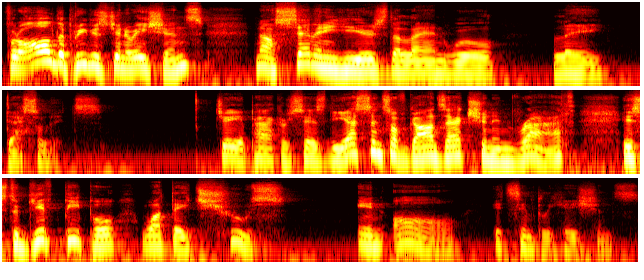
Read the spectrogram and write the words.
for all the previous generations, now 70 years the land will lay desolate. J.I. Packer says the essence of God's action in wrath is to give people what they choose in all its implications.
